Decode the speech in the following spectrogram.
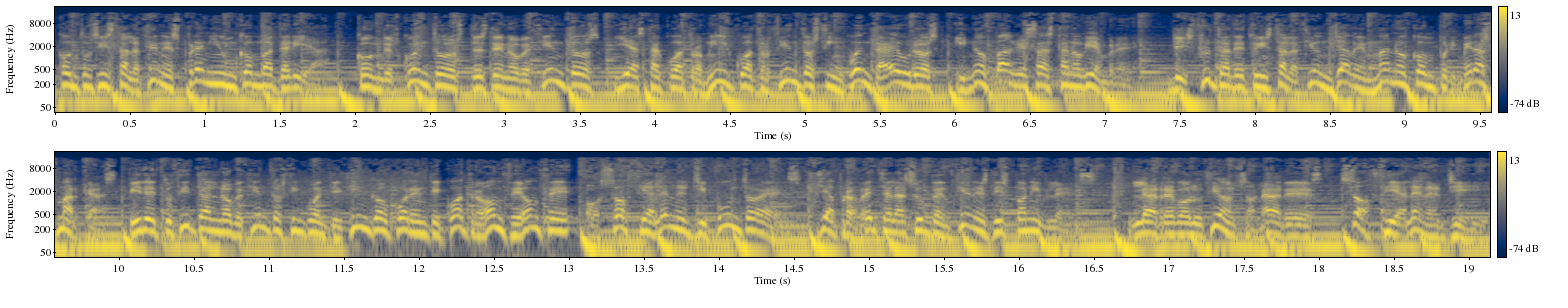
Con tus instalaciones premium con batería, con descuentos desde 900 y hasta 4.450 euros y no pagues hasta noviembre. Disfruta de tu instalación llave en mano con primeras marcas. Pide tu cita al 955 44 11 11 o socialenergy.es y aprovecha las subvenciones disponibles. La revolución solar es Social Energy.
